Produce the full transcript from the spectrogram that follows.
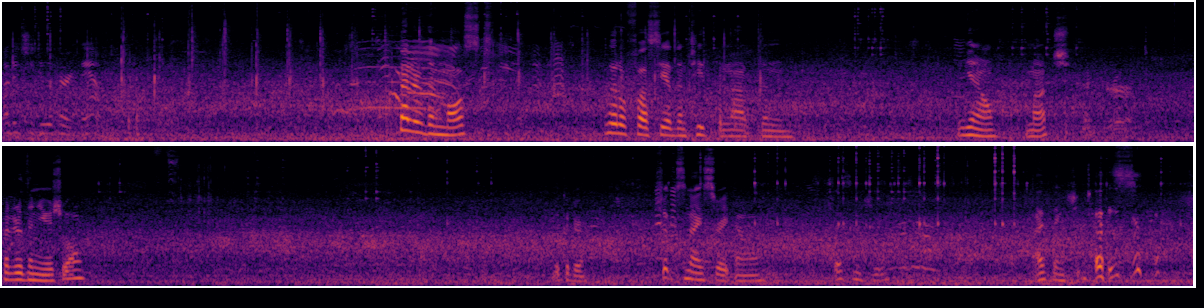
How did she do with her exam? Better than most. A little fussier than teeth, but not than, you know, much. Better than usual. Look at her. She looks nice right now. Doesn't she? I think she does.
